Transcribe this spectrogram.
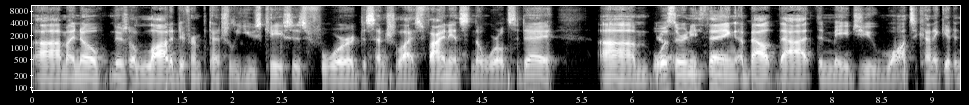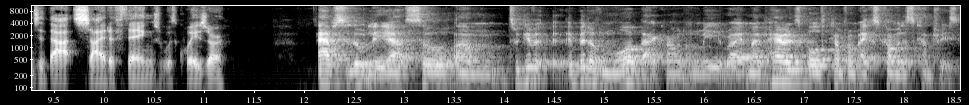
Um, I know there's a lot of different potential use cases for decentralized finance in the world today. Um, Was there anything about that that made you want to kind of get into that side of things with Quasar? Absolutely, yeah. So um, to give a, a bit of more background on me, right? My parents both come from ex-communist countries,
